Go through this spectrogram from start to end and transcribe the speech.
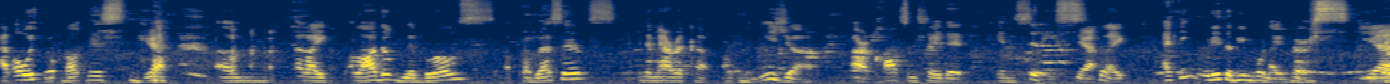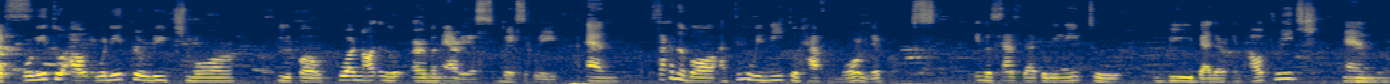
I've always joked about this. Yeah. um, like a lot of liberals, uh, progressives in America or Indonesia are concentrated in cities. Yeah. Like I think we need to be more diverse. Yes. Like we need to out, we need to reach more people who are not in urban areas, basically. And second of all, I think we need to have more liberals in the sense that we need to be better in outreach. And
